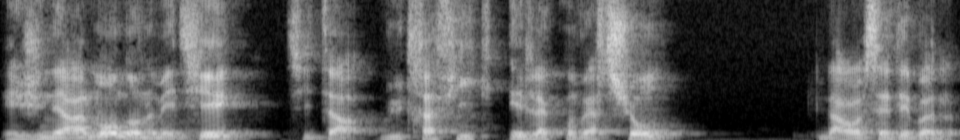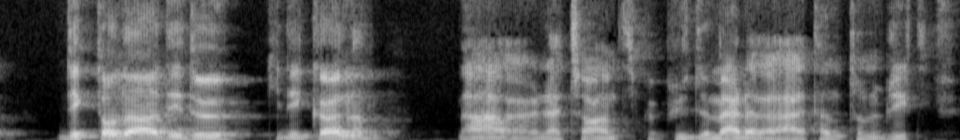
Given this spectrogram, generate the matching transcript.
Et généralement, dans le métier, si tu as du trafic et de la conversion, la recette est bonne. Dès que tu en as un des deux qui déconne, bah, là, tu auras un petit peu plus de mal à atteindre ton objectif.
